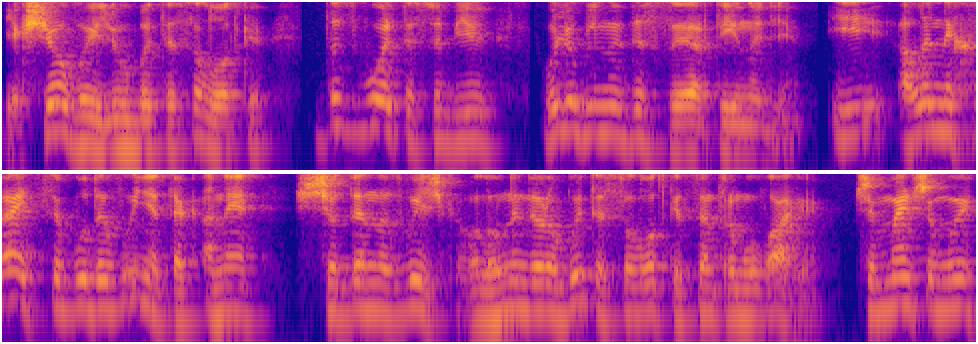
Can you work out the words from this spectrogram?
Якщо ви любите солодке, дозвольте собі улюблений десерт іноді. І, але нехай це буде виняток, а не щоденна звичка. Головне не робити солодке центром уваги. Чим менше ми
